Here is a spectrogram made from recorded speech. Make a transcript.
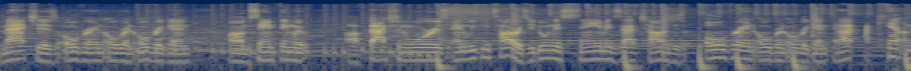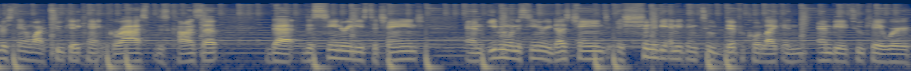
matches over and over and over again. Um, same thing with uh, Faction Wars and Weekly Towers. You're doing the same exact challenges over and over and over again. And I, I can't understand why 2K can't grasp this concept that the scenery needs to change and even when the scenery does change, it shouldn't be anything too difficult like in NBA 2K where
